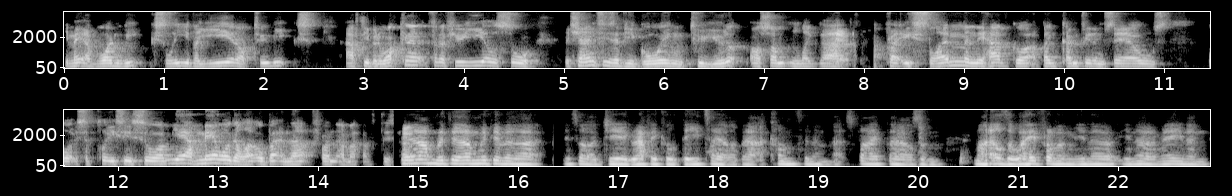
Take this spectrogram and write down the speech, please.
you might have one week's leave a year or two weeks after you've been working it for a few years. So the chances of you going to Europe or something like that yeah. are pretty slim, and they have got a big country themselves, lots of places. So um, yeah, I've mellowed a little bit in that front. I might have to. Yeah, I'm with you. I'm with you with that. It's sort of geographical detail about a continent that's five thousand miles away from them. You know, you know what I mean. And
